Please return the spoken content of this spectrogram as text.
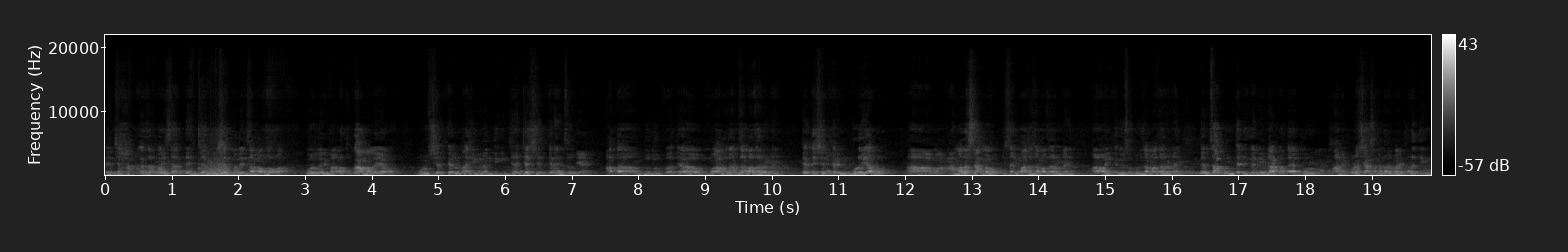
त्यांच्या हक्काचा पैसा त्यांच्या खिशामध्ये जमा व्हावा. गोरगरिबाला तो कामाला यावा. म्हणून शेतकऱ्याला माझी विनंती की ज्या ज्या शेतकऱ्यांचं आता दूध त्या अनुदान जमा झालं नाही त्या त्या शेतकऱ्यांनी पुढे यावं. आम्हाला सांगावं की साहेब माझं जमा झालं नाही. इतक्या दिवसापूर्वी जमा झालं नाही. त्यांचा आपण त्या ठिकाणी डाटा तयार करू आणि पुन्हा शासना दरबारी परत येऊ.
